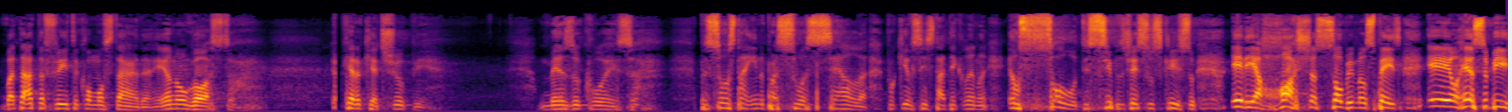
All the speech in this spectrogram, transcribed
Batata frita com mostarda. Eu não gosto. Eu quero ketchup. Mesma coisa. A pessoa está indo para a sua cela porque você está declarando: Eu sou o discípulo de Jesus Cristo. Ele é rocha sobre meus pés. Eu recebi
